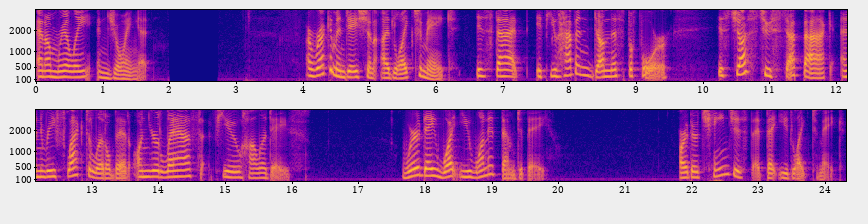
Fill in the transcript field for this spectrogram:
and I'm really enjoying it. A recommendation I'd like to make is that if you haven't done this before, is just to step back and reflect a little bit on your last few holidays. Were they what you wanted them to be? Are there changes that, that you'd like to make?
